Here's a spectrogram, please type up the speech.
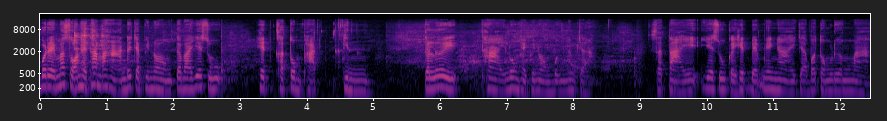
บ่ได้มาสอนให้ทำอาหารได้จ้ะพี่น้อง แต่ว่าเยซูเฮ็ดข้าวต้มผัดกิน ก็เลยถ่ายลงให้พี่น้องเบิ่งน้ำจ้ะสไตล์เยซูก็เฮ็ดแบบง่ายๆจ้ะบ่ต้องเรื่องมาก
